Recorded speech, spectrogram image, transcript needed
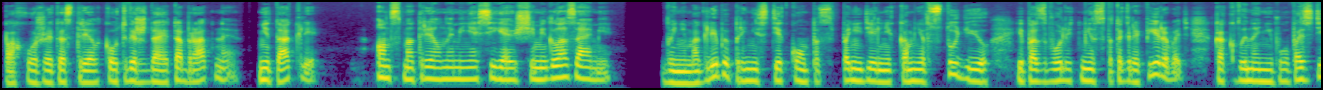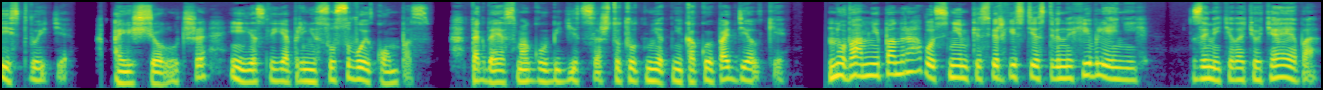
Похоже, эта стрелка утверждает обратное, не так ли? Он смотрел на меня сияющими глазами. Вы не могли бы принести компас в понедельник ко мне в студию и позволить мне сфотографировать, как вы на него воздействуете? А еще лучше, если я принесу свой компас. Тогда я смогу убедиться, что тут нет никакой подделки. Но вам не по нраву снимки сверхъестественных явлений, заметила тетя Эва.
